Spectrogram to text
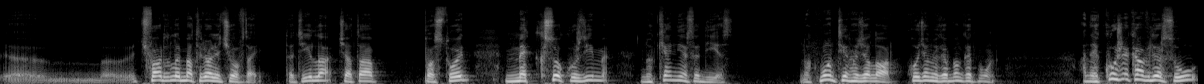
çfarëdo, lloj materiali qoftë ai, të cilat ata postojnë me këso kushtëzime, nuk janë njerëz të dijes. Nuk mund të jenë hoxhallar. Hoxha nuk e bën këtë punë. Andaj kush e ka vlerësuar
